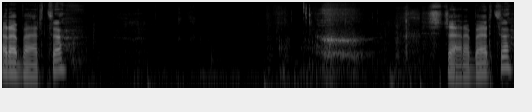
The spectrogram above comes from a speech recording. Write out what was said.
Реберця. Ще реберця.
